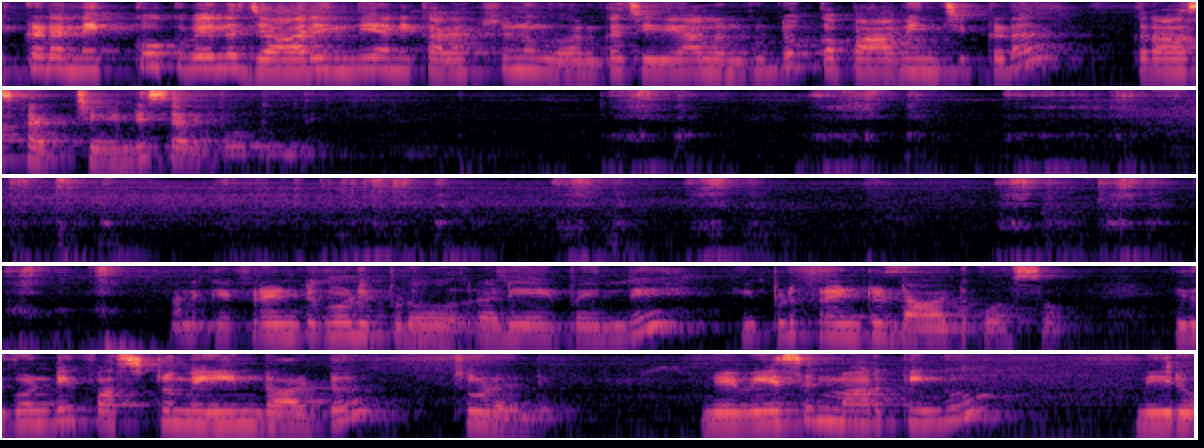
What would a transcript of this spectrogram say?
ఇక్కడ నెక్ ఒకవేళ జారింది అని కరెక్షన్ కనుక చేయాలనుకుంటే ఒక పావించి ఇక్కడ క్రాస్ కట్ చేయండి సరిపోతుంది. మనకి ఫ్రంట్ కూడా ఇప్పుడు రెడీ అయిపోయింది. ఇప్పుడు ఫ్రంట్ డాట్ కోసం. ఇదిగోండి ఫస్ట్ మెయిన్ డాట్ చూడండి. నేను వేసిన మార్కింగు మీరు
